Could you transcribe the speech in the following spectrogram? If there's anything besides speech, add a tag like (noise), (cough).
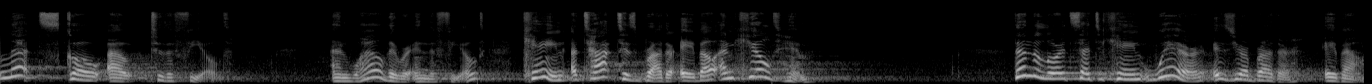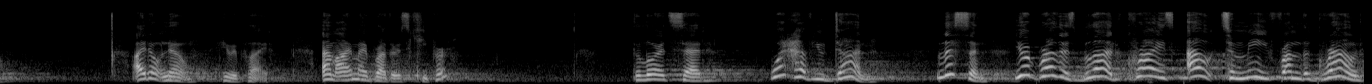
Let's go out to the field. And while they were in the field, Cain attacked his brother Abel and killed him. Then the Lord said to Cain, Where is your brother Abel? I don't know, he replied. Am I my brother's keeper? The Lord said, What have you done? Listen, your brother's blood cries out to me from the ground.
